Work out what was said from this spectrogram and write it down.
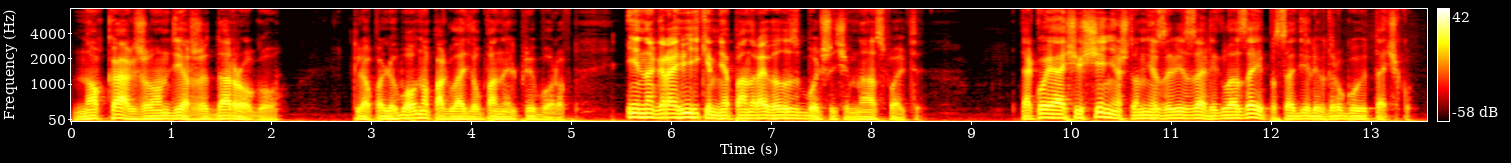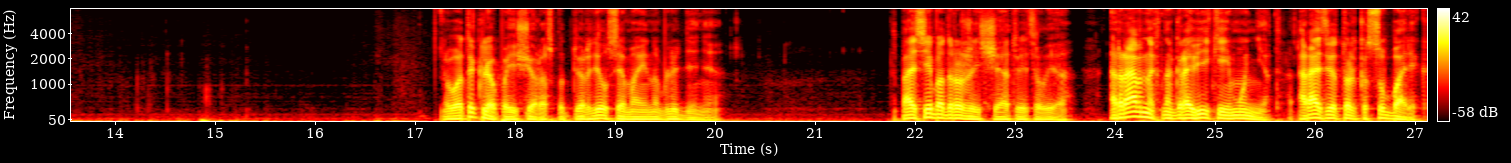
Но как же он держит дорогу? Клёпа любовно погладил панель приборов. И на гравийке мне понравилось больше, чем на асфальте. Такое ощущение, что мне завязали глаза и посадили в другую тачку. Вот и Клёпа еще раз подтвердил все мои наблюдения. «Спасибо, дружище», — ответил я. «Равных на гравике ему нет, разве только Субарик.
